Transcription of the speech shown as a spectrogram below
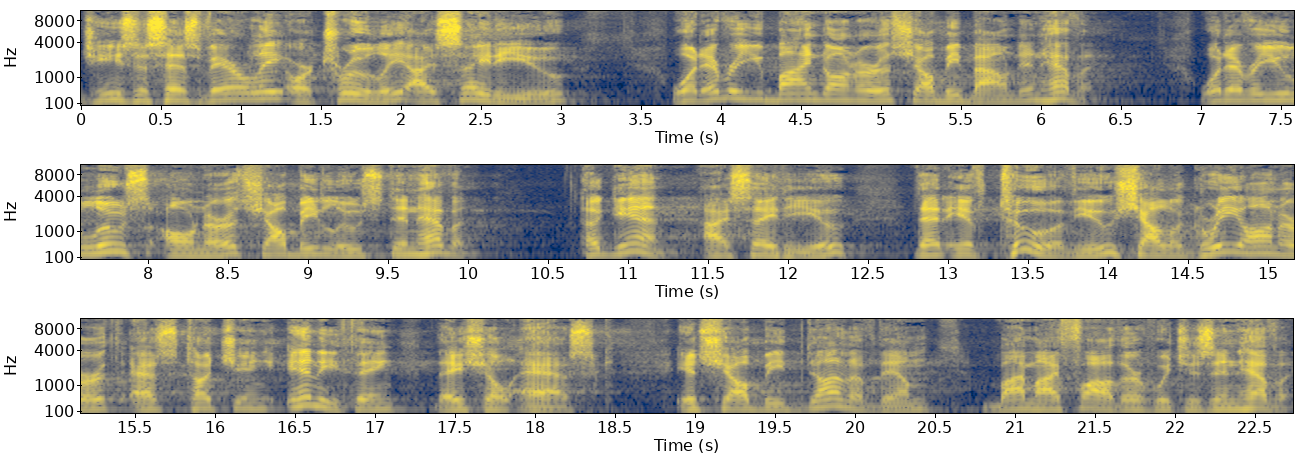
Jesus says, Verily or truly, I say to you, whatever you bind on earth shall be bound in heaven. Whatever you loose on earth shall be loosed in heaven. Again, I say to you, that if two of you shall agree on earth as touching anything they shall ask, it shall be done of them by my Father which is in heaven.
